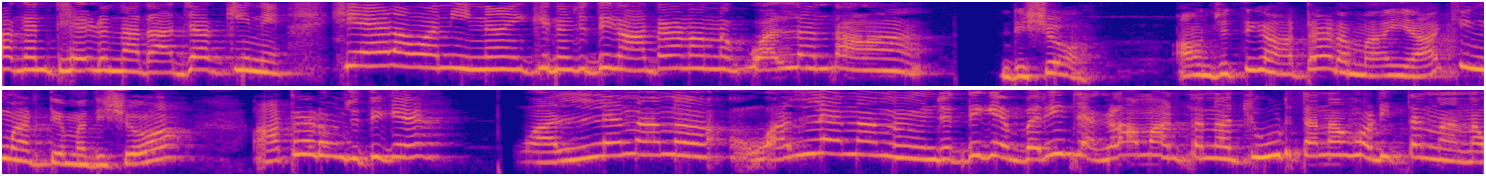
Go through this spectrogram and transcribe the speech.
ಆಗಂತ ಹೇಳು ನಾ ರಾಜ ಹಾಕಿನಿ ಹೇಳವ ನೀನು ಈಕಿನ ಜೊತೆ ಆಟ ಆಡೋಣ ಕೊಲ್ಲ ಅಂತ ದಿಶೋ ಅವನ ಜೊತೆಗೆ ಆಟ ಆಡಮ್ಮ ಯಾಕೆ ಹಿಂಗ್ ಮಾಡ್ತೀಯಮ್ಮ ದಿಶೋ ಆಟ ಆಡೋನ್ ಜೊತೆಗೆ? ಒಲ್ಲೆ ನಾನು ಒಲ್ಲೆ ನಾನು ಇವ್ನ್ ಜೊತೆಗೆ ಬರೀ ಜಗಳ ಮಾಡ್ತಾನ ಚೂಡ್ತಾನ ಹೊಡಿತಾನ ನಾ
